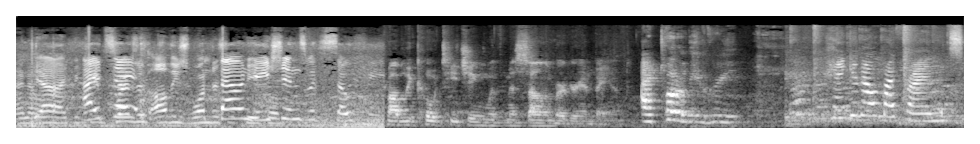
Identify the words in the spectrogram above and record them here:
I know. Yeah, I became I'd friends say with all these wonderful Foundations with Sophie. Probably co-teaching with Miss Salenberger and band. I totally agree. Hanging out with my friends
